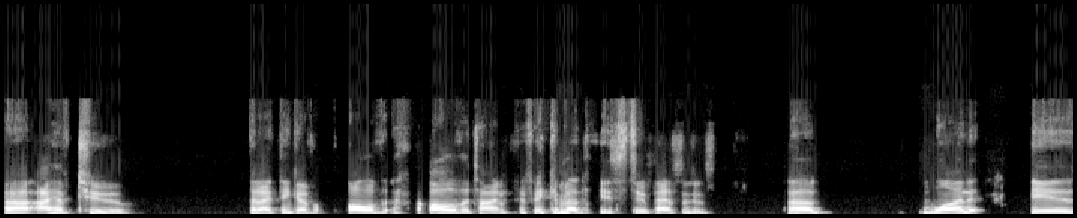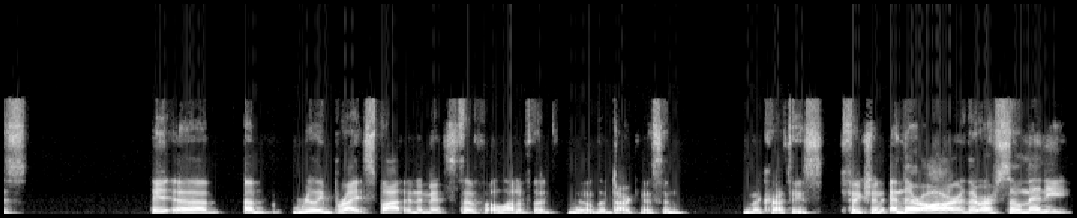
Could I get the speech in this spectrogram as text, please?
Uh, I have two that I think of all of the all of the time. I think about hmm. these two passages. Uh, one is a, a, really bright spot in the midst of a lot of the you know, the darkness in McCarthy's fiction, and there are there are so many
